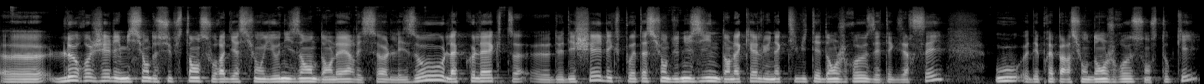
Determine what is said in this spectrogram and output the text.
Euh, le rejet, l'émission de substances ou radiations ionisantes dans l'air, les sols, les eaux, la collecte euh, de déchets, l'exploitation d'une usine dans laquelle une activité dangereuse est exercée ou des préparations dangereuses sont stockées,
